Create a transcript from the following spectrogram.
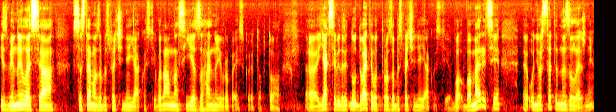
і змінилася система забезпечення якості. Вона в нас є загальноєвропейською. Тобто, е, як це відрі... Ну, давайте от про забезпечення якості. В, в Америці е, університети незалежні,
